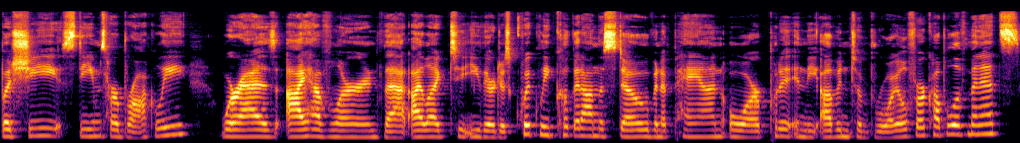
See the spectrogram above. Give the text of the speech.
but she steams her broccoli Whereas I have learned that I like to either just quickly cook it on the stove in a pan or put it in the oven to broil for a couple of minutes.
